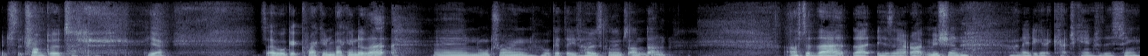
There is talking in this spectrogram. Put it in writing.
which is the trumpet, yeah. So we'll get cracking back into that and we'll try and we'll get these hose clamps undone. After that, that is an outright mission. I need to get a catch can for this thing.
